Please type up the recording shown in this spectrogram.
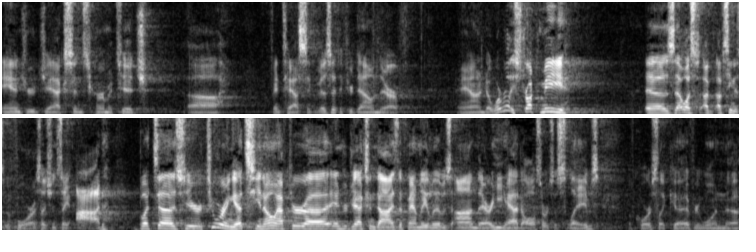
Andrew Jackson's Hermitage. Uh, fantastic visit if you're down there. And uh, what really struck me is that was I've, I've, seen this before, so I shouldn't say odd. But uh, as you're touring it, you know, after uh, Andrew Jackson dies, the family lives on there. He had all sorts of slaves course, like uh, everyone uh,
